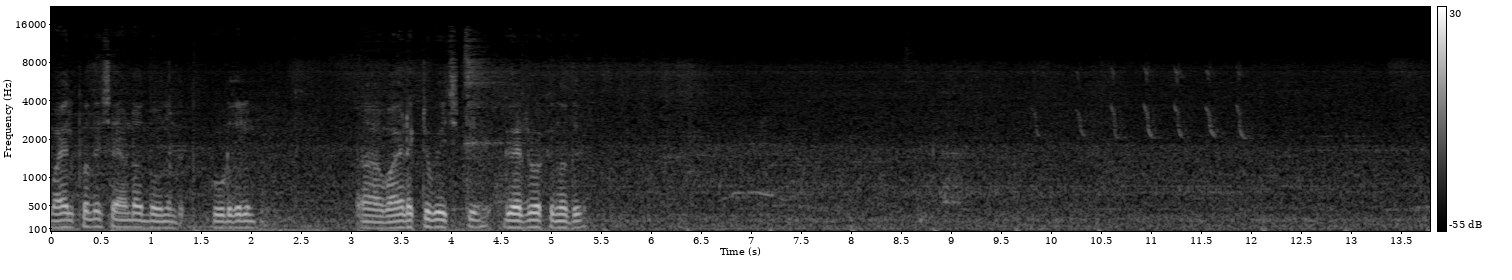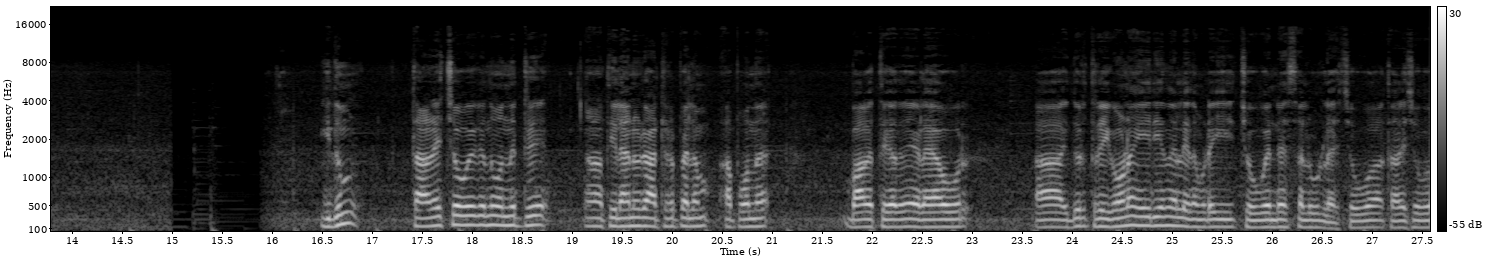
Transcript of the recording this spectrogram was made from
വയൽ പ്രദേശമായതുകൊണ്ടാന്ന് തോന്നുന്നുണ്ട്. കൂടുതലും വയഡക്റ്റ് ഉപയോഗിച്ചിട്ട് ഗേഡർ വെക്കുന്നത്. ഇതും താഴെ ചൊവ്വന്ന് വന്നിട്ട് ആ, തിലാനൂർ ആറ്റടപ്പലം ആ പോകുന്ന ഭാഗത്ത് അത് ഇളയാവൂർ ഇതൊരു ത്രികോണ ഏരിയ എന്നല്ലേ നമ്മുടെ ഈ ചൊവ്വന്റെ സ്ഥലമുള്ളത് ചൊവ്വ താഴെ ചൊവ്വ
